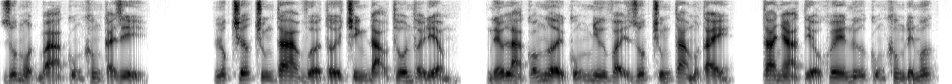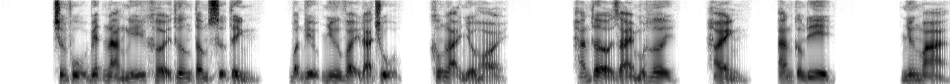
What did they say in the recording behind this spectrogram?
giúp một bà cũng không cái gì. Lúc trước chúng ta vừa tới chính đạo thôn thời điểm, nếu là có người cũng như vậy giúp chúng ta một tay, ta nhà tiểu khuê nữ cũng không đến mức. Trương phụ biết nàng nghĩ khởi thương tâm sự tình, bận điệu như vậy đã trụ, không lại nhiều hỏi hắn thở dài một hơi, hành, ăn cơm đi. Nhưng mà,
